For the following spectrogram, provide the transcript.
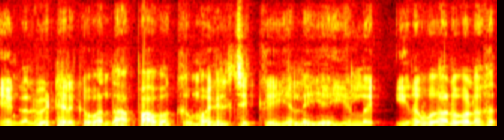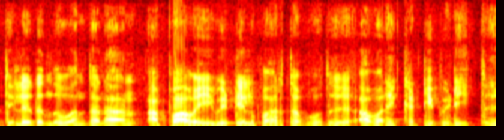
எங்கள் வீட்டிற்கு வந்த அப்பாவுக்கு மகிழ்ச்சிக்கு எல்லையே இல்லை. இரவு அலுவலகத்திலிருந்து வந்த நான் அப்பாவை வீட்டில் பார்த்தபோது அவரை கட்டிப்பிடித்து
